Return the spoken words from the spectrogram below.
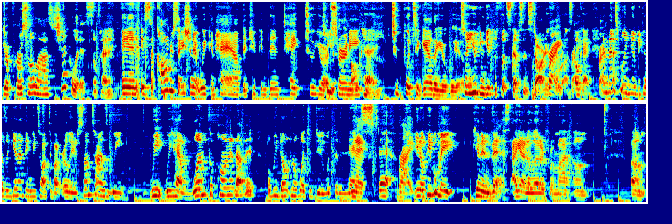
Your personalized checklist. Okay. And it's a conversation that we can have that you can then take to your To your- attorney Okay. to put together your will. So you can get the footsteps and started Right, for us. right, okay. right. And that's really good because again, I think we talked about earlier. Sometimes we we we have one component of it, but we don't know what to do with the next, Next. step. right. You know, people may can invest. I got a letter from my um um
